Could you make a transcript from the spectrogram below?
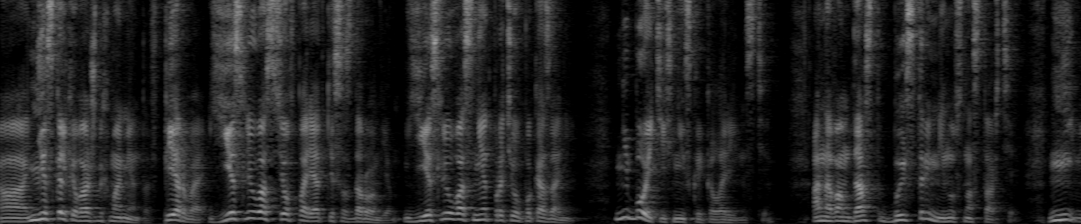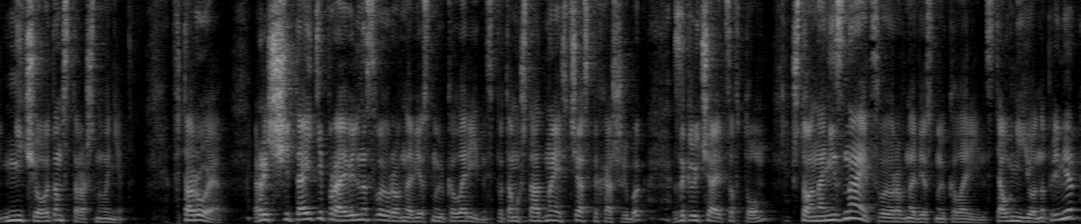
А, несколько важных моментов. Первое. Если у вас все в порядке со здоровьем, если у вас нет противопоказаний, не бойтесь низкой калорийности. Она вам даст быстрый минус на старте. Ни, ничего в этом страшного нет. Второе. Рассчитайте правильно свою равновесную калорийность, потому что одна из частых ошибок заключается в том, что она не знает свою равновесную калорийность, а у нее, например,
